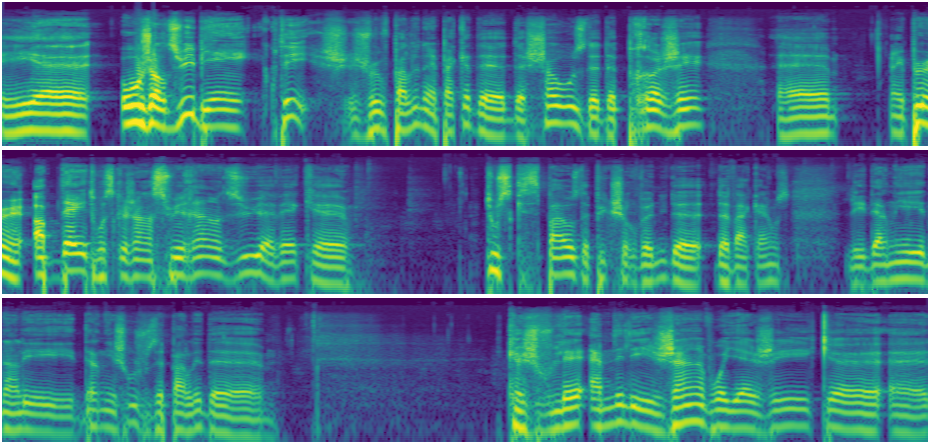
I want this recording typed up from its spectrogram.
Et euh, aujourd'hui, bien, écoutez, je veux vous parler d'un paquet de, choses, de, projets, euh, un peu un update où est-ce que j'en suis rendu avec euh, tout ce qui se passe depuis que je suis revenu de, vacances. Les derniers, dans les derniers shows, je vous ai parlé de que je voulais amener les gens à voyager, que euh,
